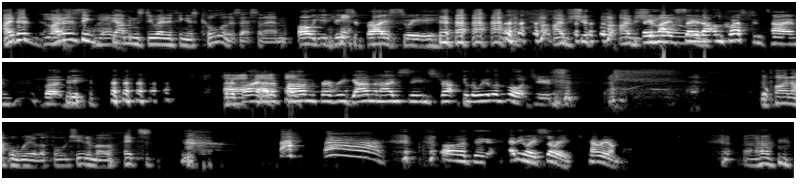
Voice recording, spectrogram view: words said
I don't. I don't think yeah. Gammons do anything as cool as S and M. Oh, you'd be surprised, sweetie. I'm sure. I'm They sure. might I say would. that on question time, but the, But if Uh, I had uh, a pound for every gammon I've seen strapped to the wheel of fortune, The pineapple wheel of fortune, am I right? ah! oh dear. Anyway, sorry. Carry on. Um,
